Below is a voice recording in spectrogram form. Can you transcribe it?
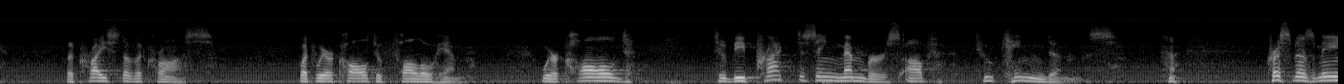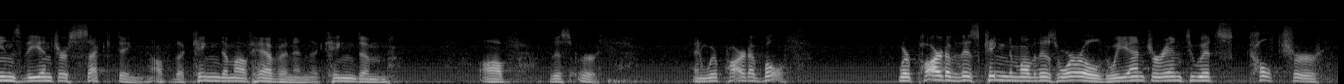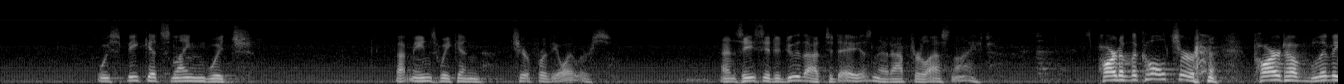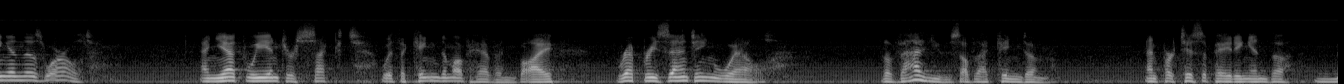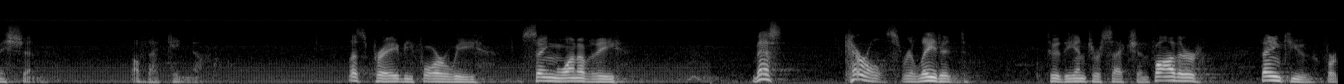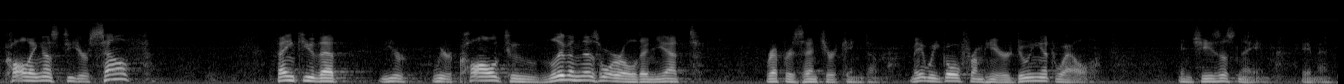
the Christ of the cross, but we are called to follow him. We're called to be practicing members of two kingdoms. Christmas means the intersecting of the kingdom of heaven and the kingdom of this earth. And we're part of both. We're part of this kingdom of this world. We enter into its culture. We speak its language. That means we can cheer for the Oilers. And it's easy to do that today, isn't it, after last night? It's part of the culture, part of living in this world. And yet we intersect with the kingdom of heaven by representing well the values of that kingdom and participating in the mission of that kingdom. Let's pray before we sing one of the best carols related to the intersection. Father, thank you for calling us to yourself. Thank you that we're called to live in this world and yet represent your kingdom. May we go from here doing it well. In Jesus' name, amen.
